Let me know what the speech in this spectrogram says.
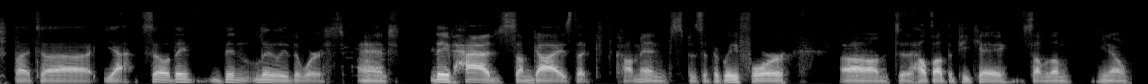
but uh, yeah, so they've been literally the worst, and they've had some guys that come in specifically for um, to help out the PK. Some of them, you know,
